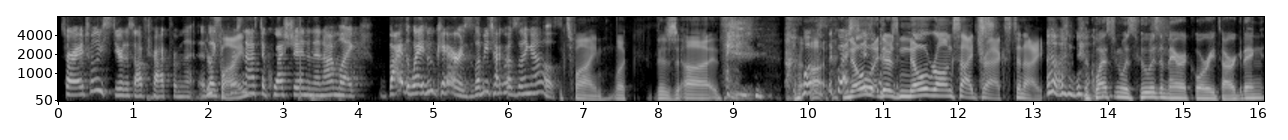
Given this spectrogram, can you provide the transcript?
Sorry, I totally steered us off track from that. You're like the person asked a question, and then I'm like, by the way, who cares? Let me talk about something else. It's fine. Look, there's uh, What was the question? no, there's no wrong sidetracks tonight. Oh, no. The question was who is AmeriCory targeting?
